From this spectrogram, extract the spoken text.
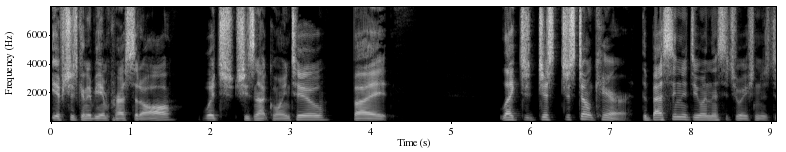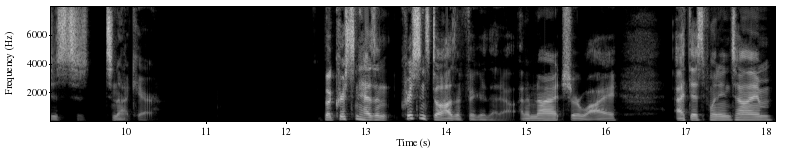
If she's going to be impressed at all, which she's not going to. But Like, j- just, just don't care. The best thing to do in this situation is just to, to not care. But Kristen hasn't, Kristen still hasn't figured that out. And I'm not sure why at this point in time.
